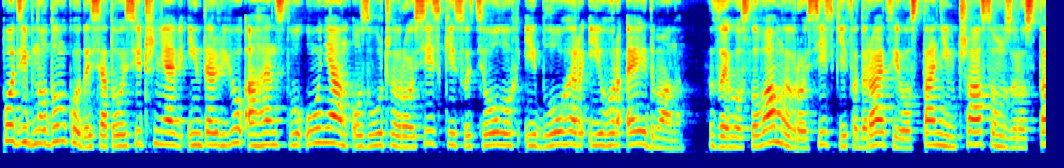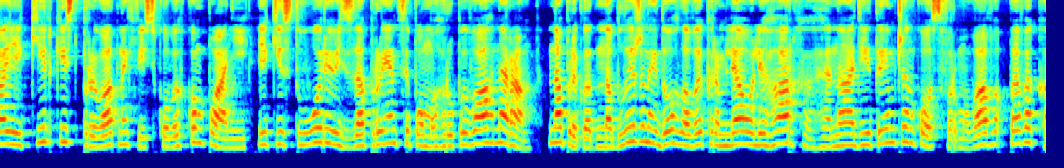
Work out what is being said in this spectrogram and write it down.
Подібну думку 10 січня в інтерв'ю агентству Уніан озвучив російський соціолог і блогер Ігор Ейдман. За його словами, в Російській Федерації останнім часом зростає кількість приватних військових компаній, які створюють за принципом групи Вагнера. Наприклад, наближений до глави Кремля олігарх Геннадій Тимченко сформував ПВК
